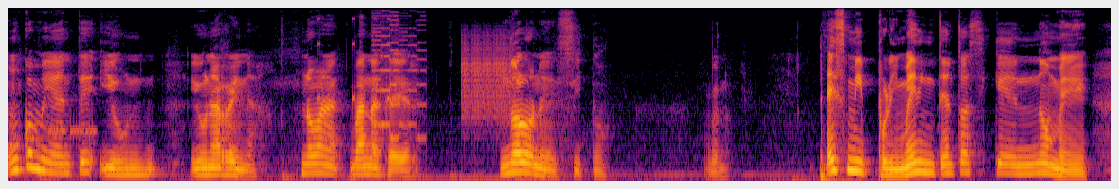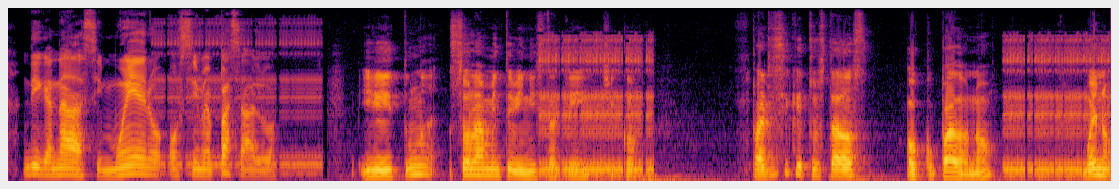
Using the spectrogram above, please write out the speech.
Un comediante y, un, y una reina. No van a, van a caer. No lo necesito. Bueno. Es mi primer intento, así que no me diga nada si muero o si me pasa algo. Y tú solamente viniste aquí, chico. Parece que tú estabas ocupado, ¿no? Bueno,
